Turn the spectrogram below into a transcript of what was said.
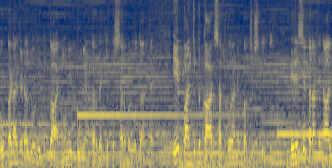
ਉਹ ਕੜਾ ਜਿਹੜਾ ਲੋਹੇ ਦੀ ਘਾਟ ਨੂੰ ਵੀ ਪੂਰੀਆਂ ਕਰਦਾ ਕਿ ਕਿਉਂਕਿ ਸਰਬਲੋਦਾ ਹੈ। ਇਹ ਪੰਜ ਕਕਾਰ ਸਤਿਗੁਰਾਂ ਨੇ ਬਖਸ਼ਿਸ਼ ਕੀਤੀ। ਫਿਰ ਇਸੇ ਤਰ੍ਹਾਂ ਦੇ ਨਾਲ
